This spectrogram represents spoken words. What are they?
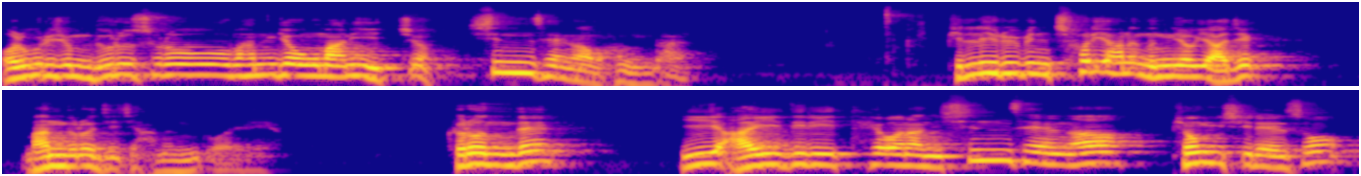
얼굴이 좀 누르스름한 경우 많이 있죠. 신생아 황달. 빌리루빈 처리하는 능력이 아직 만들어지지 않은 거예요. 그런데 이 아이들이 태어난 신생아 병실에서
